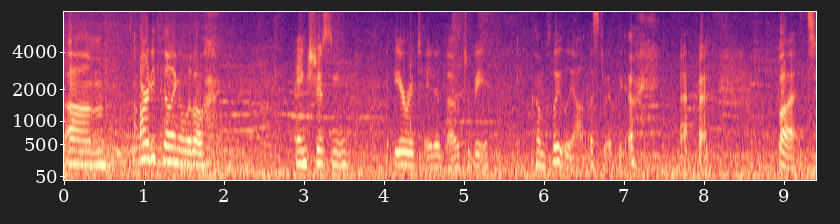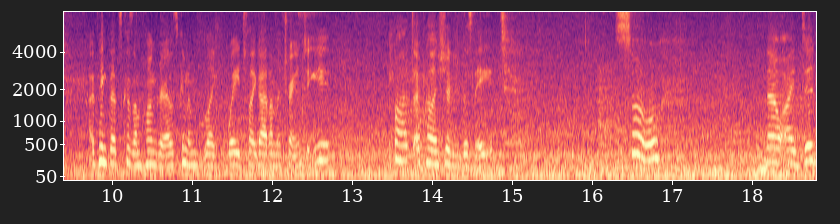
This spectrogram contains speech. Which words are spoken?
Um, already feeling a little anxious and irritated though, to be completely honest with you. but I think that's because I'm hungry. I was gonna like wait till I got on the train to eat, but I probably should have just ate. So now I did,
